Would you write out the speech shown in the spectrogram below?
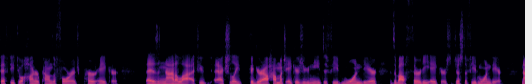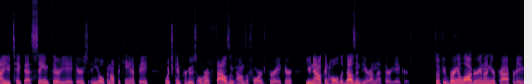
50 to 100 pounds of forage per acre. That is not a lot. If you actually figure out how much acres you need to feed one deer, it's about 30 acres just to feed one deer. Now you take that same 30 acres and you open up the canopy, which can produce over a thousand pounds of forage per acre. You now can hold a dozen deer on that 30 acres. So if you bring a logger in on your property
